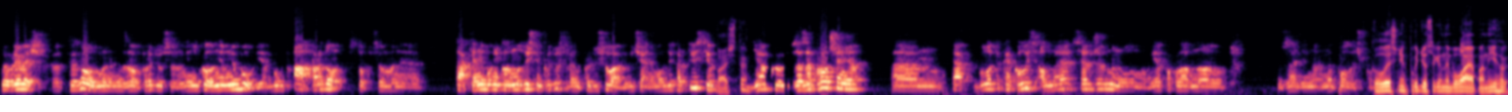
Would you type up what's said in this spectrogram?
Добрий вечір. Ти знову мене назвав продюсером. Я ніколи ним не був. Я був. А, пардон, стоп, це в мене. Так, я не був ніколи музичним продюсером, продюсував, звичайно, молодих артистів. Бачите? Дякую за запрошення. Ем, так, було таке колись, але це вже в минулому. Я поклав на от ззаді на, на полочку. Колишніх продюсерів не буває, пан Ігор.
